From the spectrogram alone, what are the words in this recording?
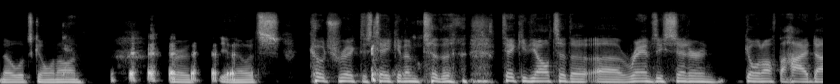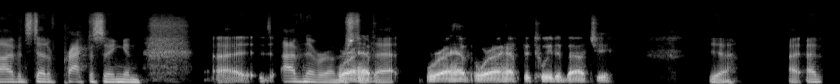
know what's going on. Where you know it's Coach Richt is taking them to the taking y'all to the uh, Ramsey Center and going off the high dive instead of practicing and uh, I've never understood have, that. Where I have where I have to tweet about you. Yeah, I, I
